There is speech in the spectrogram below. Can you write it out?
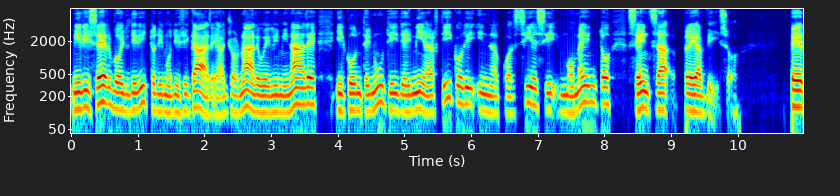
Mi riservo il diritto di modificare, aggiornare o eliminare i contenuti dei miei articoli in qualsiasi momento senza preavviso. Per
